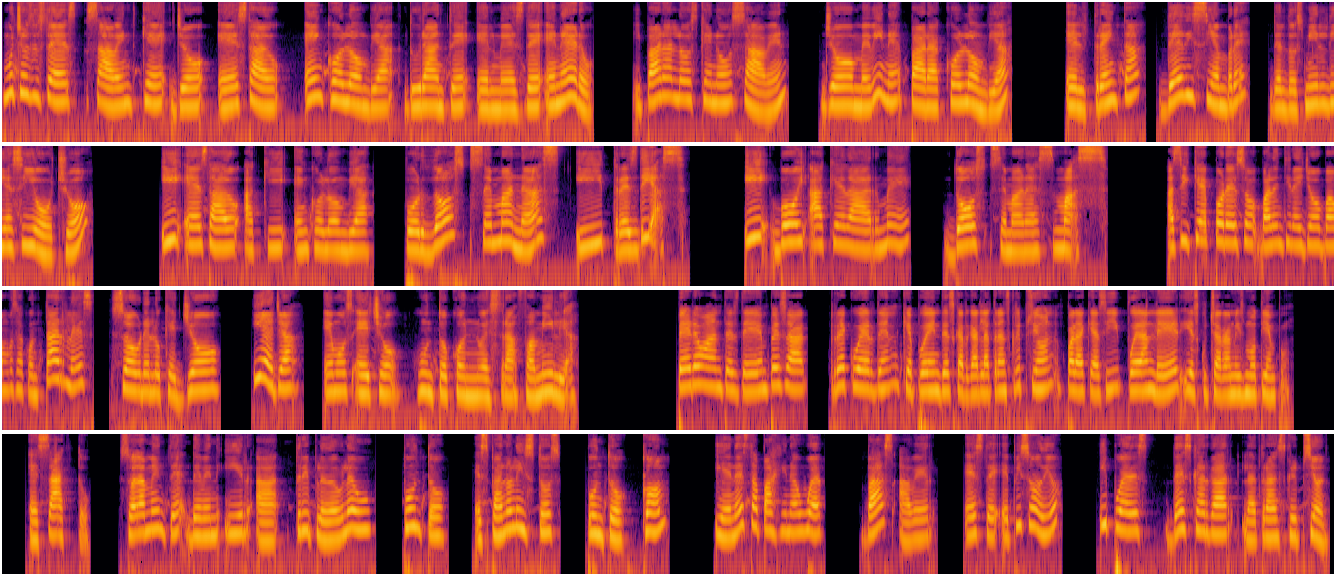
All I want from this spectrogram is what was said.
Muchos de ustedes saben que yo he estado en Colombia durante el mes de enero. Y para los que no saben, yo me vine para Colombia el 30 de diciembre del 2018 y he estado aquí en Colombia por dos semanas y tres días. Y voy a quedarme dos semanas más. Así que por eso Valentina y yo vamos a contarles sobre lo que yo y ella hemos hecho junto con nuestra familia. Pero antes de empezar, Recuerden que pueden descargar la transcripción para que así puedan leer y escuchar al mismo tiempo. Exacto. Solamente deben ir a www.espanolistos.com y en esta página web vas a ver este episodio y puedes descargar la transcripción.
